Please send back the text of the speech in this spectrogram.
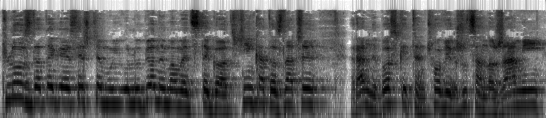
Plus do tego jest jeszcze mój ulubiony moment z tego tego odcinka, to znaczy rany boskie, ten człowiek rzuca nożami,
